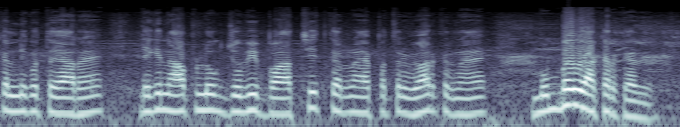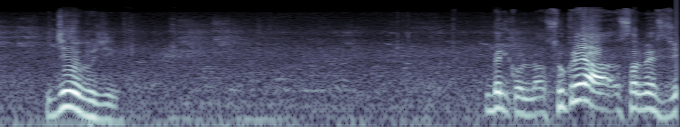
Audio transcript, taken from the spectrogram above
निकलने को तैयार हैं लेकिन आप लोग जो भी बातचीत करना है पत्र व्यवहार करना है मुंबई आकर करें जी विभू जी बिल्कुल शुक्रिया सर्वेश जी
